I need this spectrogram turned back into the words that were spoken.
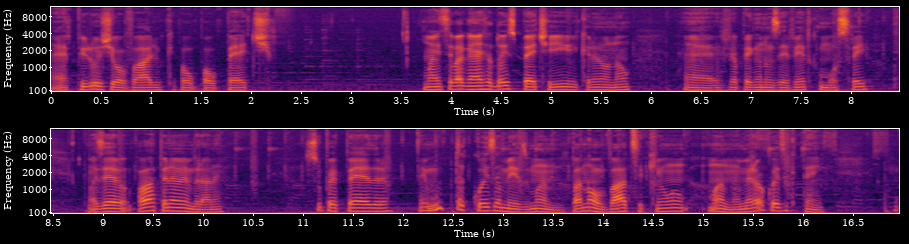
é, de ovário, que é o pet. Mas você vai ganhar já dois pets aí, querendo ou não. É, já pegando os eventos que eu mostrei. Mas é, vale a pena lembrar, né? Super pedra, tem muita coisa mesmo, mano. Pra novato, isso aqui é um, mano, é a melhor coisa que tem. O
